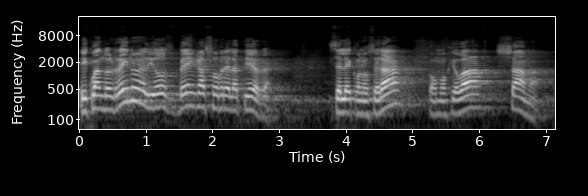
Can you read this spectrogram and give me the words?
Y cuando el reino de Dios venga sobre la tierra, se le conocerá como Jehová Shama,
